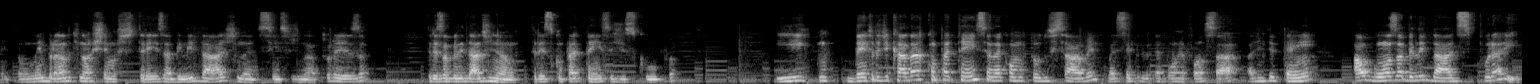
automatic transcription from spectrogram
Então, lembrando que nós temos três habilidades né, de ciências de natureza, três habilidades não, três competências, desculpa. E dentro de cada competência, né, como todos sabem, mas sempre é bom reforçar, a gente tem algumas habilidades por aí.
